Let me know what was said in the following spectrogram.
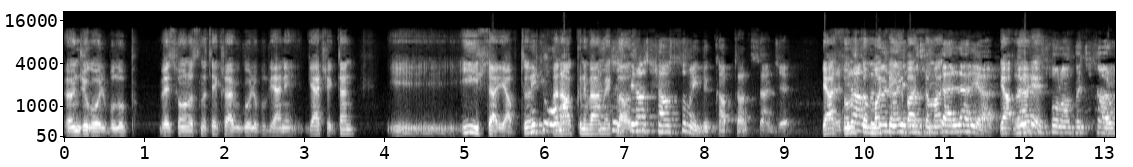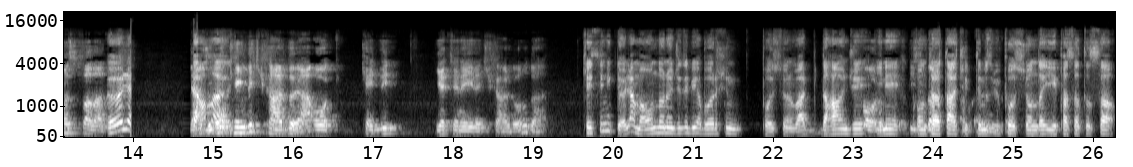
önce gol bulup ve sonrasında tekrar bir gol bulup yani gerçekten iyi, iyi işler yaptı. Peki o hani hakkını vermek maçta lazım. biraz şanslı mıydık kaptan sence? Ya Yani sonuçta biraz maça iyi hani başlamak derler ya. Ya öyle. son anda çıkarması falan. öyle Yani ama- o kendi çıkardı ya. O kendi yeteneğiyle çıkardı onu da. Kesinlikle öyle ama ondan önce de bir Barış'ın pozisyonu var. Daha önce Doğru. yine kontrata çıktığımız bir pozisyonda iyi pas atılsa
